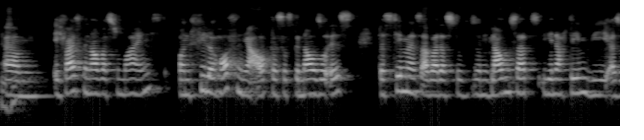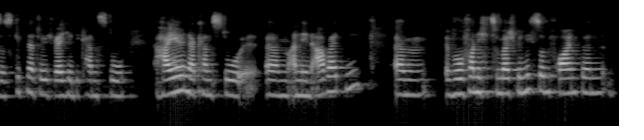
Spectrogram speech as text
Mhm. Ähm, ich weiß genau, was du meinst. Und viele hoffen ja auch, dass das genau so ist. Das Thema ist aber, dass du so einen Glaubenssatz, je nachdem wie, also es gibt natürlich welche, die kannst du heilen, da kannst du ähm, an denen arbeiten. Ähm, wovon ich zum Beispiel nicht so ein Freund bin,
